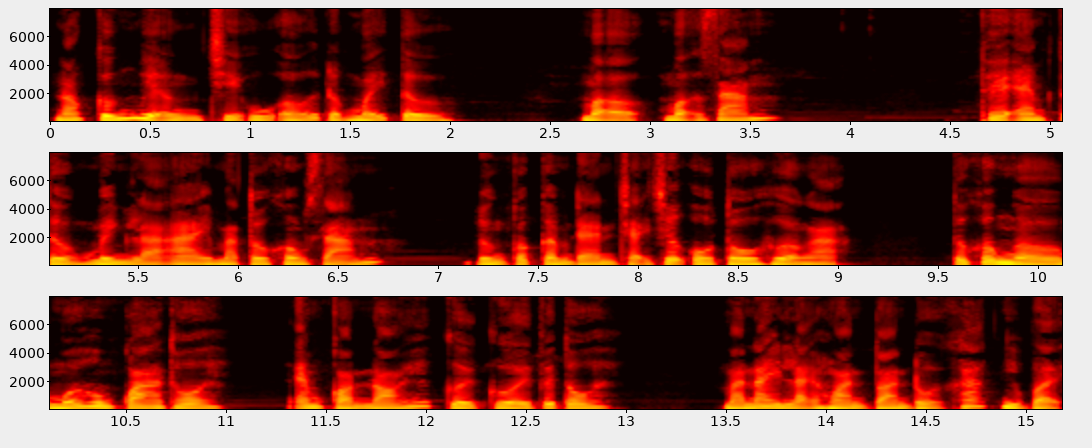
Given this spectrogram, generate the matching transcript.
Nó cứng miệng chỉ ú ớ được mấy từ. Mợ, mợ dám. Thế em tưởng mình là ai mà tôi không dám. Đừng có cầm đèn chạy trước ô tô Hường ạ. Tôi không ngờ mới hôm qua thôi. Em còn nói cười cười với tôi. Mà nay lại hoàn toàn đổi khác như vậy.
